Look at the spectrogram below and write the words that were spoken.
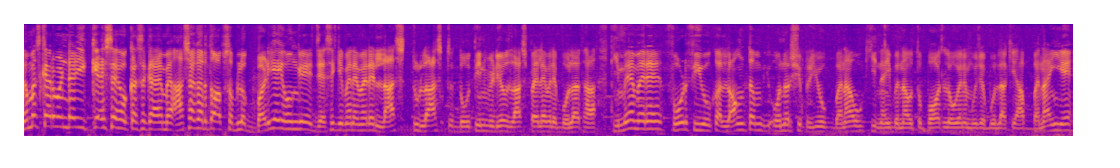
नमस्कार मंडळी, कैसे हो, कैसे क्या? है मैं आशा करता हूँ आप सब लोग बढ़िया ही होंगे। जैसे कि मैंने मेरे लास्ट टू लास्ट दो तीन वीडियोस लास्ट पहले मैंने बोला था कि मैं मेरे फोर्ड फीओ का लॉन्ग टर्म ओनरशिप रिव्यू बनाऊँ कि नहीं बनाऊँ तो बहुत लोगों ने मुझे बोला कि आप बनाइए।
